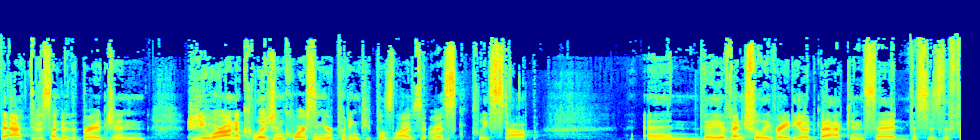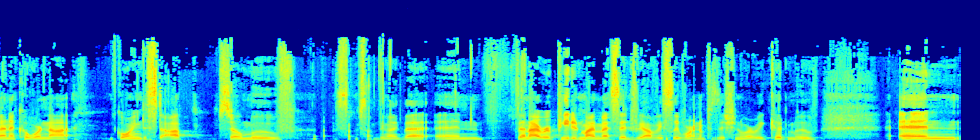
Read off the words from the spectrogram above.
the activists under the bridge, and you are on a collision course and you're putting people's lives at risk. Please stop. And they eventually radioed back and said, This is the Fennica, we're not going to stop, so move, something like that. And then I repeated my message. We obviously weren't in a position where we could move. And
